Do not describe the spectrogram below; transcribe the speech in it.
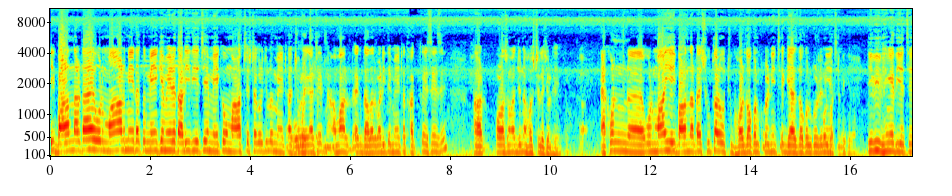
এই বারান্দাটায় ওর মা আর মেয়ে থাকতো। মেয়েকে মেরে তাড়িয়ে দিয়েছে। মেয়েকেও মারার চেষ্টা করেছিল। মেয়েটা চলে গেছে। আমার এক দাদার বাড়িতে মেয়েটা থাকতো এসে এসে। আর পড়াশোনার জন্য হোস্টেলে চলে যেত। এখন ওর মাই এই বারান্দাটায় সুতার ও ঘর দখল করে নিয়েছে গ্যাস দখল করে নিয়েছে টিভি ভেঙে দিয়েছে।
